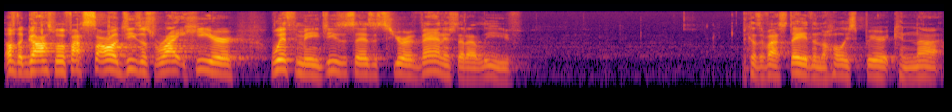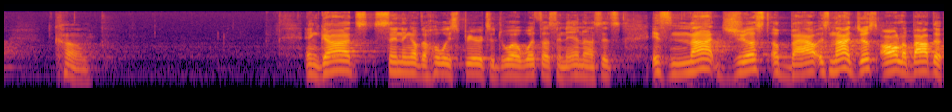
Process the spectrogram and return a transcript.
of the gospel if I saw Jesus right here with me. Jesus says, It's your advantage that I leave. Because if I stay, then the Holy Spirit cannot come. And God's sending of the Holy Spirit to dwell with us and in us, it's, it's not just about, it's not just all about the,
